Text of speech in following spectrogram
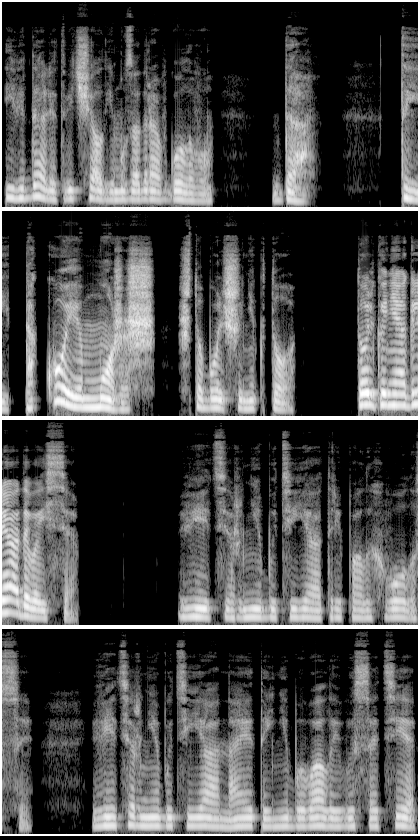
И Видаль отвечал ему, задрав голову. «Да, ты такое можешь, что больше никто. Только не оглядывайся. Ветер небытия трепал их волосы, Ветер небытия на этой небывалой высоте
